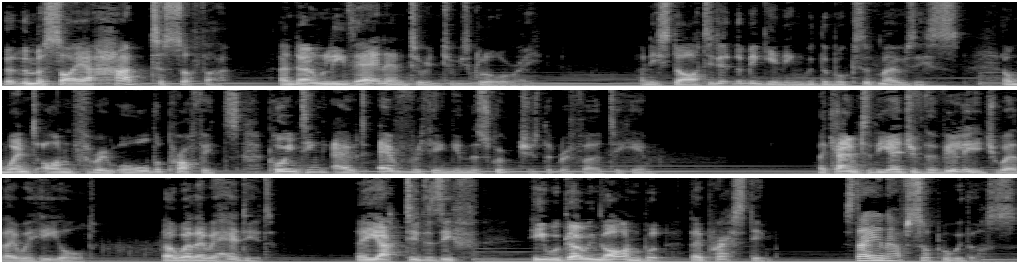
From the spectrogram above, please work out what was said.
That the Messiah had to suffer and only then enter into his glory? And he started at the beginning with the books of Moses and went on through all the prophets, pointing out everything in the scriptures that referred to him. They came to the edge of the village where they were healed, uh, where they were headed. He acted as if he were going on, but they pressed him. Stay and have supper with us.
